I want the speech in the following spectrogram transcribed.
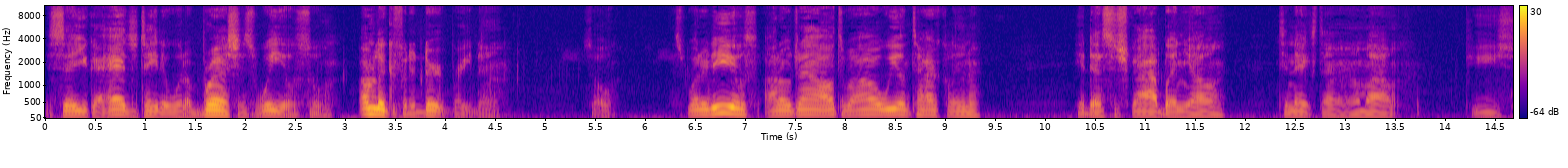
it said you can agitate it with a brush as well. So I'm looking for the dirt breakdown. So that's what it is. Auto Drive Ultimate All Wheel Tire Cleaner. Hit that subscribe button, y'all. Till next time, I'm out. Peace.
